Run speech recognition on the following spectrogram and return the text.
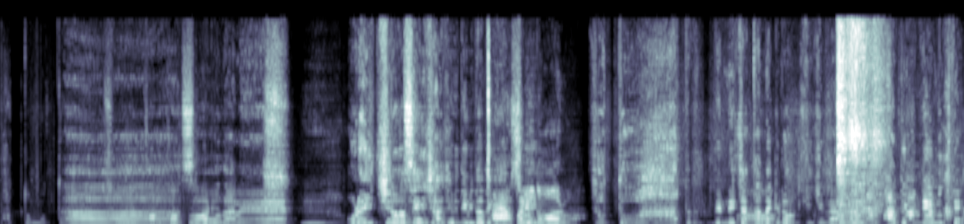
パッと思ったりそういうあ感覚はあるよ。そうだね、ん。俺イチロー選手初めて見た時はやっぱりあそういうのもあるわ。ちょっとわーっとで寝ちゃったんだけど結局あの時眠くて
